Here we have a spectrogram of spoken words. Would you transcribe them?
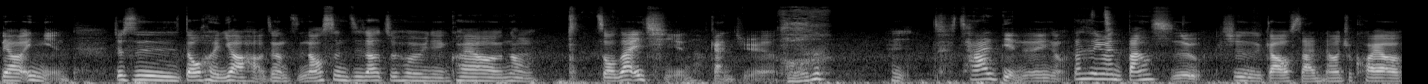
聊了一年，就是都很要好这样子，然后甚至到最后一年快要那种走在一起的感觉了，很差一点的那种。但是因为当时是高三，然后就快要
